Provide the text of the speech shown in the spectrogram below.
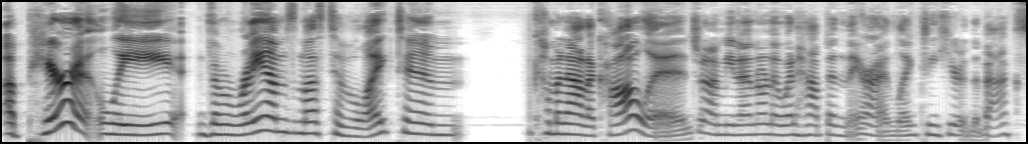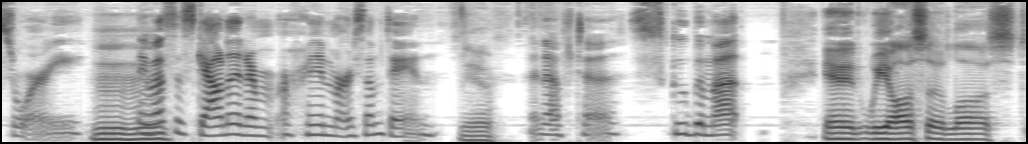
apparently the Rams must have liked him coming out of college. I mean, I don't know what happened there. I'd like to hear the backstory. Mhm. They must have scouted him or, him or something Yeah. enough to scoop him up. And we also lost,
